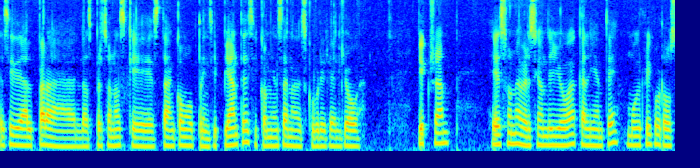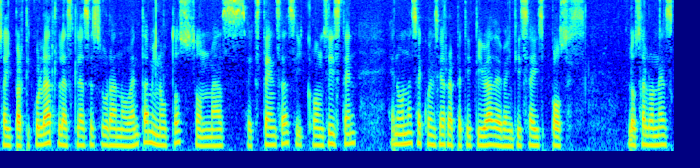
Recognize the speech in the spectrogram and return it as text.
es ideal para las personas que están como principiantes y comienzan a descubrir el yoga. Bikram es una versión de yoga caliente muy rigurosa y particular. Las clases duran 90 minutos, son más extensas y consisten en una secuencia repetitiva de 26 poses. Los salones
